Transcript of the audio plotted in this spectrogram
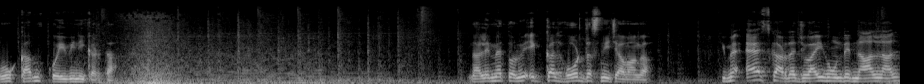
ਉਹ ਕੰਮ ਕੋਈ ਵੀ ਨਹੀਂ ਕਰਦਾ ਨਾਲੇ ਮੈਂ ਤੁਹਾਨੂੰ ਇੱਕ ਗੱਲ ਹੋਰ ਦੱਸਣੀ ਚਾਹਾਂਗਾ ਕਿ ਮੈਂ ਇਸ ਘਰ ਦਾ ਜਵਾਈ ਹੋਣ ਦੇ ਨਾਲ-ਨਾਲ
